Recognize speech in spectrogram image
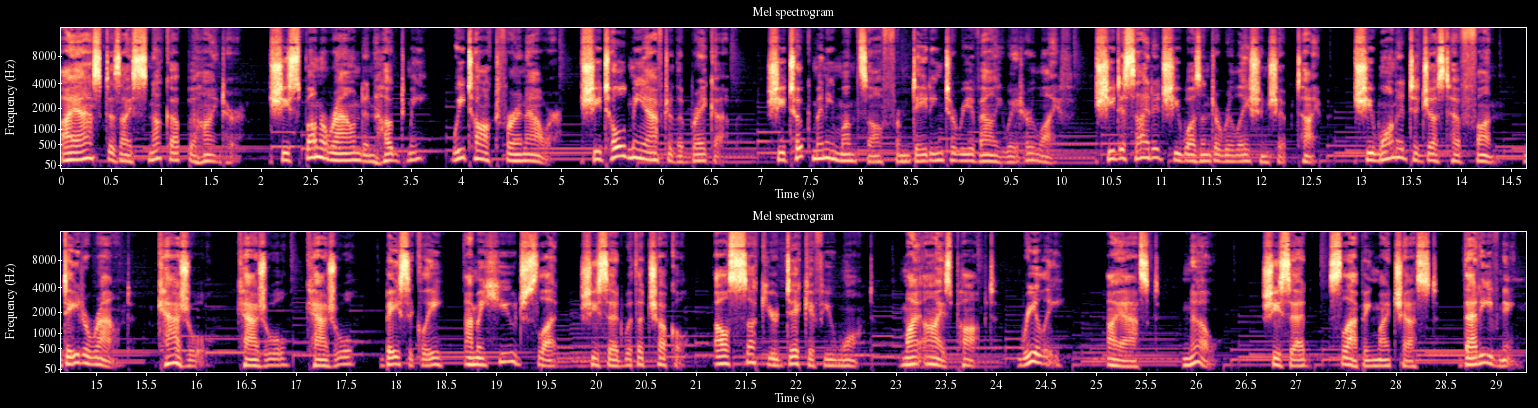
I asked as I snuck up behind her. She spun around and hugged me. We talked for an hour. She told me after the breakup, she took many months off from dating to reevaluate her life. She decided she wasn't a relationship type. She wanted to just have fun, date around, casual, casual, casual. Basically, I'm a huge slut, she said with a chuckle. I'll suck your dick if you want. My eyes popped. Really? I asked. No, she said, slapping my chest. That evening,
